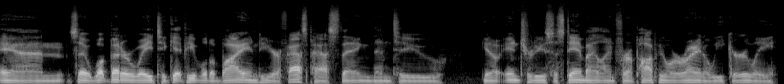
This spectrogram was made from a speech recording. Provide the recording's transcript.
And so, what better way to get people to buy into your Fast Pass thing than to, you know, introduce a standby line for a popular ride a week early,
